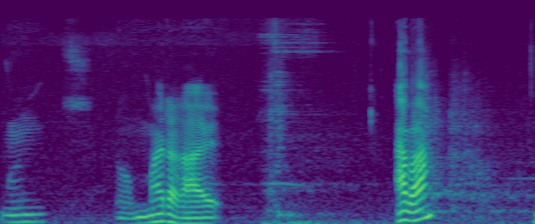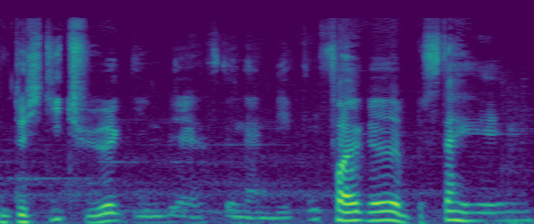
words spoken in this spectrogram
Und Nummer drei. Aber durch die Tür gehen wir erst in der nächsten Folge. Bis dahin.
